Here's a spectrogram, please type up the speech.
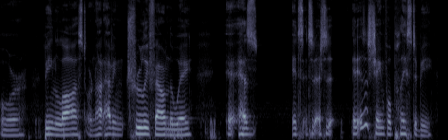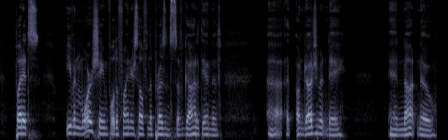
or being lost or not having truly found the way it has it's it's, it's a, it is a shameful place to be but it's even more shameful to find yourself in the presence of God at the end of uh, on judgment day and not know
